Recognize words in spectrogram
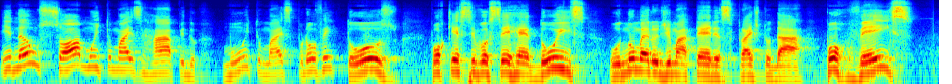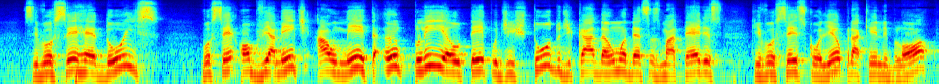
e não só muito mais rápido, muito mais proveitoso. Porque se você reduz o número de matérias para estudar por vez, se você reduz, Você, obviamente, aumenta, amplia o tempo de estudo de cada uma dessas matérias que você escolheu para aquele bloco.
